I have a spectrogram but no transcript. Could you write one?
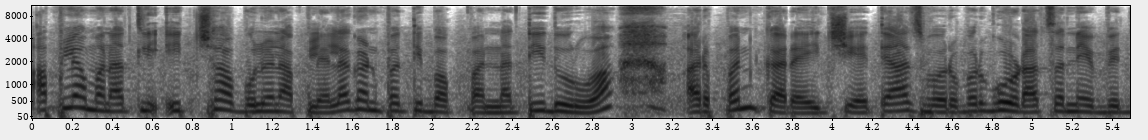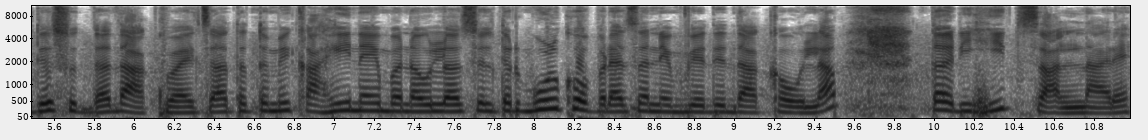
आपल्या मनातली इच्छा बोलून आपल्याला गणपती बाप्पांना ती दुर्वा अर्पण करायची आहे. त्याचबरोबर गोडाचा नैवेद्यसुद्धा दाखवायचा. आता तुम्ही काही नाही बनवलं असेल तर गुळ खोबऱ्याचा नैवेद्य दाखवला तरीही चालणार आहे.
